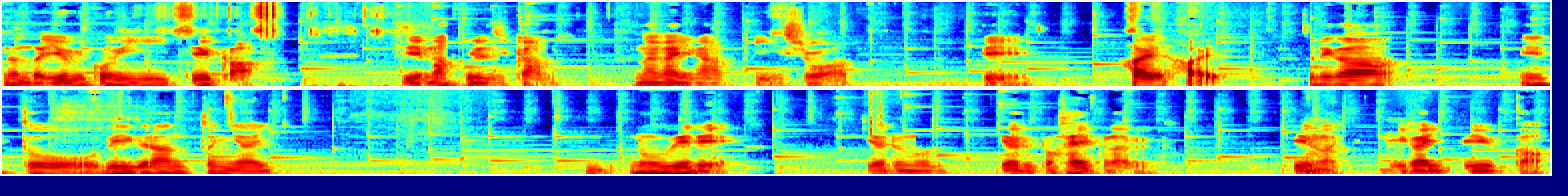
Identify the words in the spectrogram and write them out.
なんだ、読み込みっていうか、で待ってる時間長いなって印象があって、はいはい。それが、えっ、と、ウェイグラントにあい、の上でやるの、やると早くなるっていうのは意外というか、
